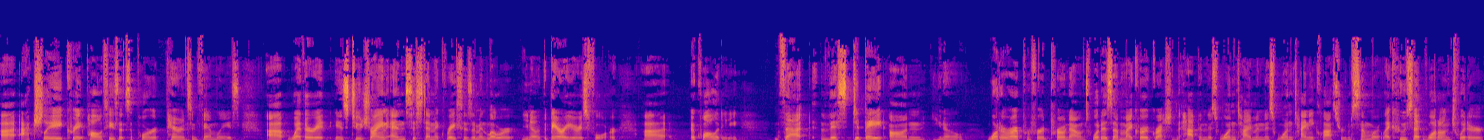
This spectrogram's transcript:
uh, actually create policies that support parents and families, uh, whether it is to try and end systemic racism and lower, you know, the barriers for uh, equality, that this debate on, you know, what are our preferred pronouns? What is a microaggression that happened this one time in this one tiny classroom somewhere? Like who said what on Twitter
